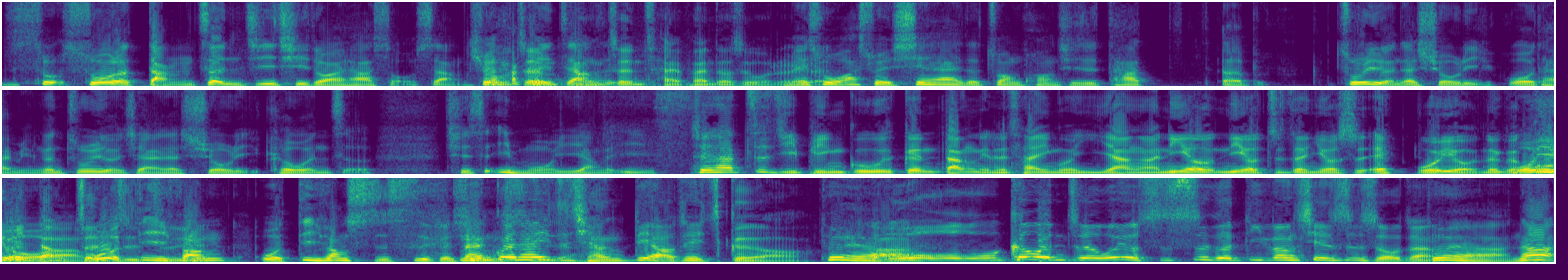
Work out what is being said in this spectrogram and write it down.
所所有的党政机器都在他手上，所以他可以这样子，政裁判都是我的，没错啊。所以现在的状况其实他呃。朱一伦在修理郭台铭，跟朱一伦现在在修理柯文哲，其实一模一样的意思。所以他自己评估跟当年的蔡英文一样啊。你有你有执政优势，哎，我有那个国民党政治地方，我有地方十四个，难怪他一直强调这个哦。对啊，我我我柯文哲，我有十四个地方县市首长。对啊，那。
